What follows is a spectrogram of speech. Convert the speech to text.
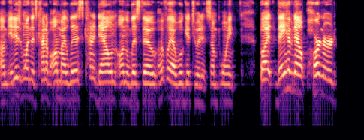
Um, it is one that's kind of on my list, kind of down on the list though. Hopefully, I will get to it at some point. But they have now partnered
